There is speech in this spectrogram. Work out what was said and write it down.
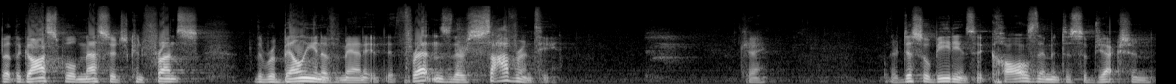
but the gospel message confronts the rebellion of man, it, it threatens their sovereignty. Okay? their disobedience, it calls them into subjection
